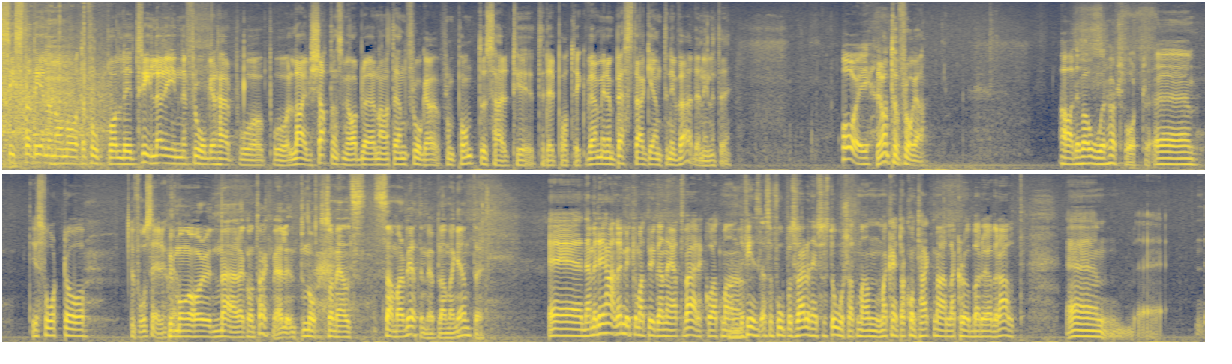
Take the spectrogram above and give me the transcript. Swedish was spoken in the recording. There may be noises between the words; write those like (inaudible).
sista delen av 08 Fotboll. Det trillar in frågor här på, på livechatten som vi har. Bland annat en fråga från Pontus här till, till dig Patrik. Vem är den bästa agenten i världen enligt dig? Oj! Det var en tuff fråga. Ja, det var oerhört svårt. Eh, det är svårt att... Du får säga det Hur själv. många har du nära kontakt med? Eller något som helst samarbete med bland agenter? Eh, nej, men det handlar mycket om att bygga nätverk och att man, det finns, alltså, fotbollsvärlden är så stor så att man, man kan inte ha kontakt med alla klubbar överallt. Eh,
